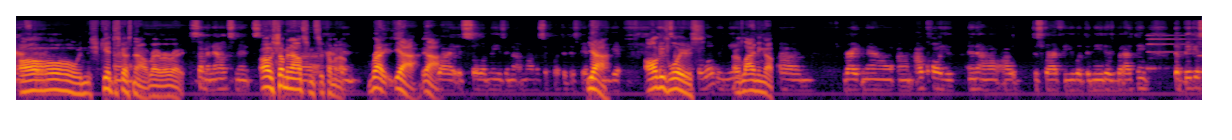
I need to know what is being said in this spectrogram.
oh, and she can't discuss Um, now. Right, right, right. some announcements. Oh, some announcements uh, are coming up. Right. Yeah, yeah. Why it's so amazing the amount of support that this family Yeah. get. All these lawyers So what we need are lining up. um, right now, um, I'll call you and I'll, I'll describe for you what the need is. But I think the biggest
